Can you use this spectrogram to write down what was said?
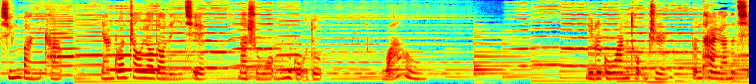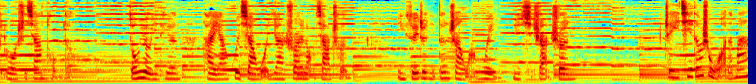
星吧，你看，阳光照耀到的一切，那是我们的国度。哇哦！你的国王的统治跟太阳的起落是相同的。总有一天，太阳会像我一样衰老下沉，并随着你登上王位一起上升。这一切都是我的吗？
